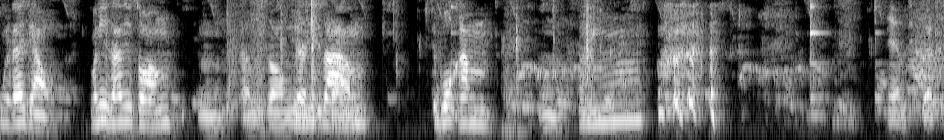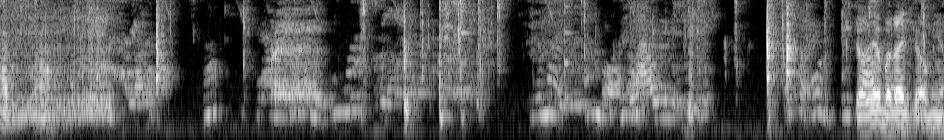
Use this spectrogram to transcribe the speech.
มือได้เสียววันที่สามสิบสองอืมสามสองเดืเดืออนนสิที่บสาสามมสิบหกคอืมำอืมแน่สิบแปดคำเอา จ้าเนี่ยมาได้เจ้าเมีย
